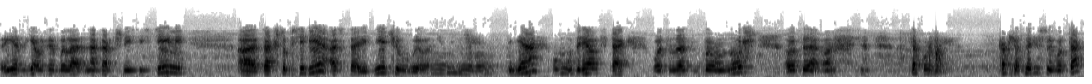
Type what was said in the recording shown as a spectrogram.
я, я уже была на карточной системе, а, так, чтобы себе оставить, нечего было. Не, не было. Я умудрялась так. Вот у нас был нож, вот э, такой, как сейчас нарисую, вот так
